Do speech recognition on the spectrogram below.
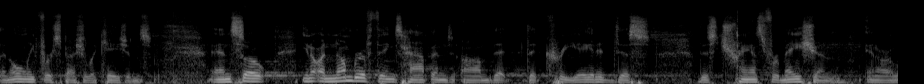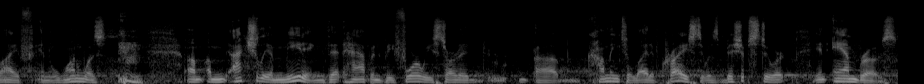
and only for special occasions. And so, you know, a number of things happened um, that, that created this, this transformation in our life. And one was um, um, actually a meeting that happened before we started uh, coming to Light of Christ. It was Bishop Stewart in Ambrose.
